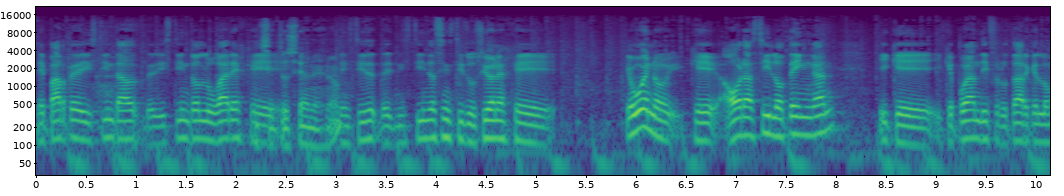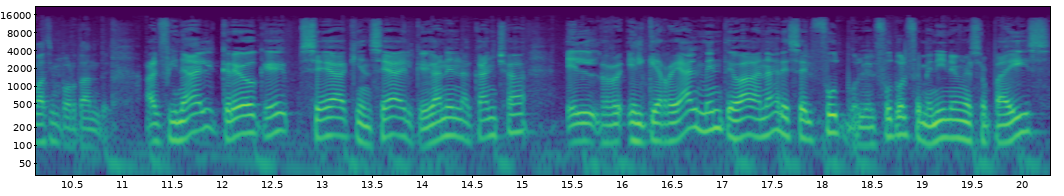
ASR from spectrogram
de parte de distintas de distintos lugares que instituciones ¿no? de, distintas instituciones que que bueno que ahora sí lo tengan y que, que puedan disfrutar, que es lo más importante. Al final, creo que sea quien sea el que gane en la cancha, el, el, que realmente va a ganar es el fútbol, el fútbol femenino en nuestro país,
